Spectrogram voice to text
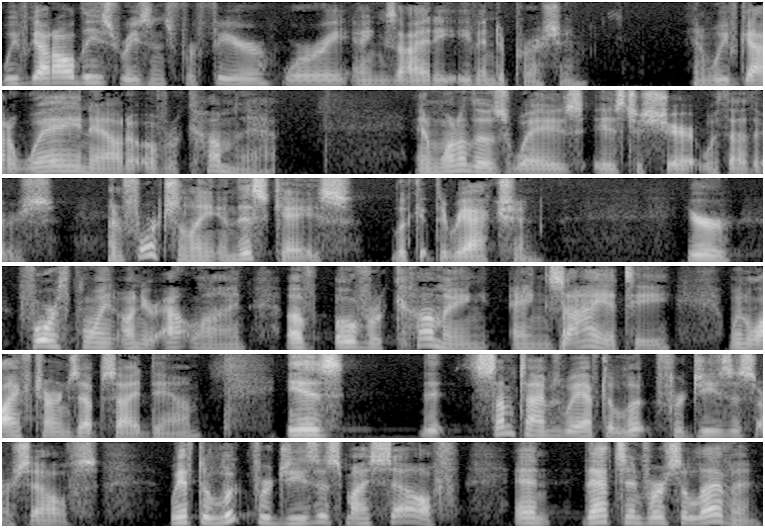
we've got all these reasons for fear, worry, anxiety, even depression, and we've got a way now to overcome that. And one of those ways is to share it with others. Unfortunately, in this case, look at the reaction. Your fourth point on your outline of overcoming anxiety when life turns upside down is that sometimes we have to look for Jesus ourselves. We have to look for Jesus myself. And that's in verse 11.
